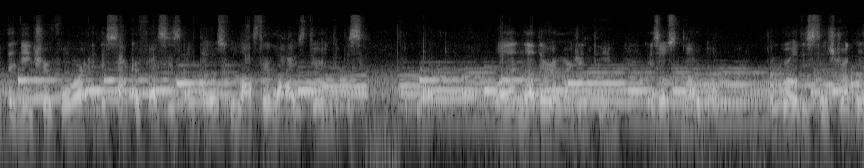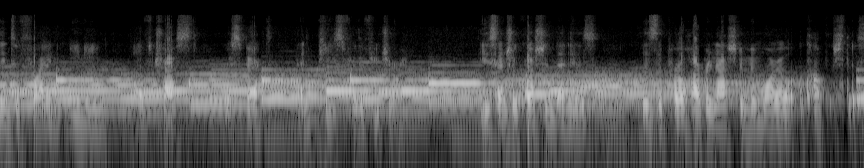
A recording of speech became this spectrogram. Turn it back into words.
of the nature of war and the sacrifices of those who lost their lives during the Pacific. While another emergent theme is also notable, the world is still struggling to find meaning of trust, respect, and peace for the future. The essential question then is, does the Pearl Harbor National Memorial accomplish this?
